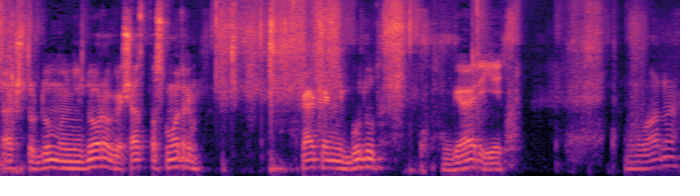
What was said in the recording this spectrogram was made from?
Так что думаю недорого. Сейчас посмотрим, как они будут гореть. Ну ладно.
